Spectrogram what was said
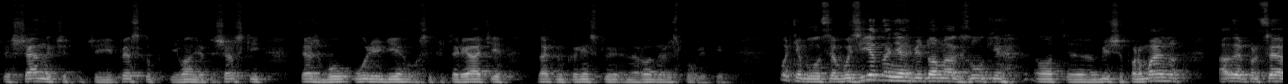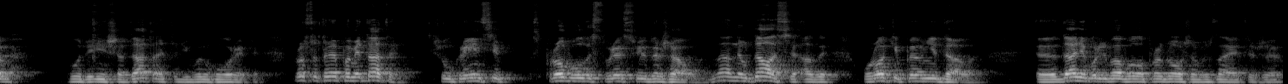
священник чи, чи єпископ Іван Ятишевський теж був у уряді у секретаріаті Західноукраїнської Народної Республіки. Потім було це воз'єднання, відоме як злуки, от, е, більше формально, але про це буде інша дата, і тоді будемо говорити. Просто треба пам'ятати, що українці спробували створити свою державу. Вона не вдалася, але уроки певні дала. Е, Далі боротьба була продовжена, ви знаєте, вже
